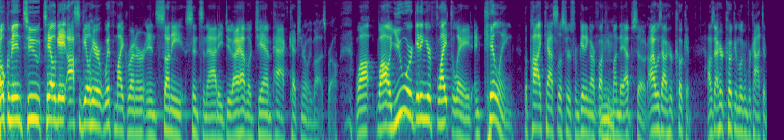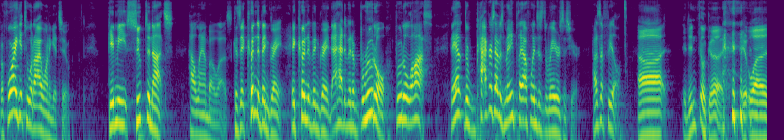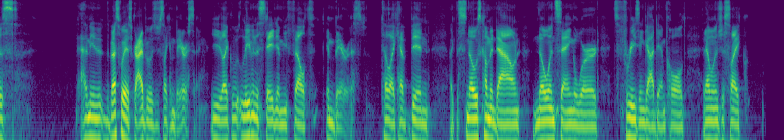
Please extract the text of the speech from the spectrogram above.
Welcome into Tailgate. Austin Gayle here with Mike Renner in sunny Cincinnati. Dude, I have a jam packed catch and early buzz, bro. While, while you were getting your flight delayed and killing the podcast listeners from getting our fucking Monday episode, I was out here cooking. I was out here cooking, looking for content. Before I get to what I want to get to, give me soup to nuts how Lambeau was because it couldn't have been great. It couldn't have been great. That had to have been a brutal, brutal loss. They have the Packers have as many playoff wins as the Raiders this year. How does it feel? Uh, it didn't feel good. it was. I mean, the best way to describe it was just like embarrassing. You like leaving the stadium, you felt embarrassed to like have been like the snow's coming down, no one's saying a word, it's freezing goddamn cold, and everyone's just like,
